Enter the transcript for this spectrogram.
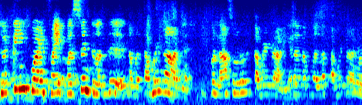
தேர்ட்டீன் பாயிண்ட் ஃபைவ் பர்சன்ட் வந்து நம்ம தமிழ்நாடுல இப்ப நான் சொல்றது தமிழ்நாடு ஏன்னா நம்ம எல்லாம் Tamil Nadu.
